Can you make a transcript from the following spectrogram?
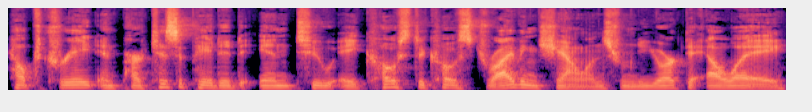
helped create and participated into a coast to coast driving challenge from New York to LA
